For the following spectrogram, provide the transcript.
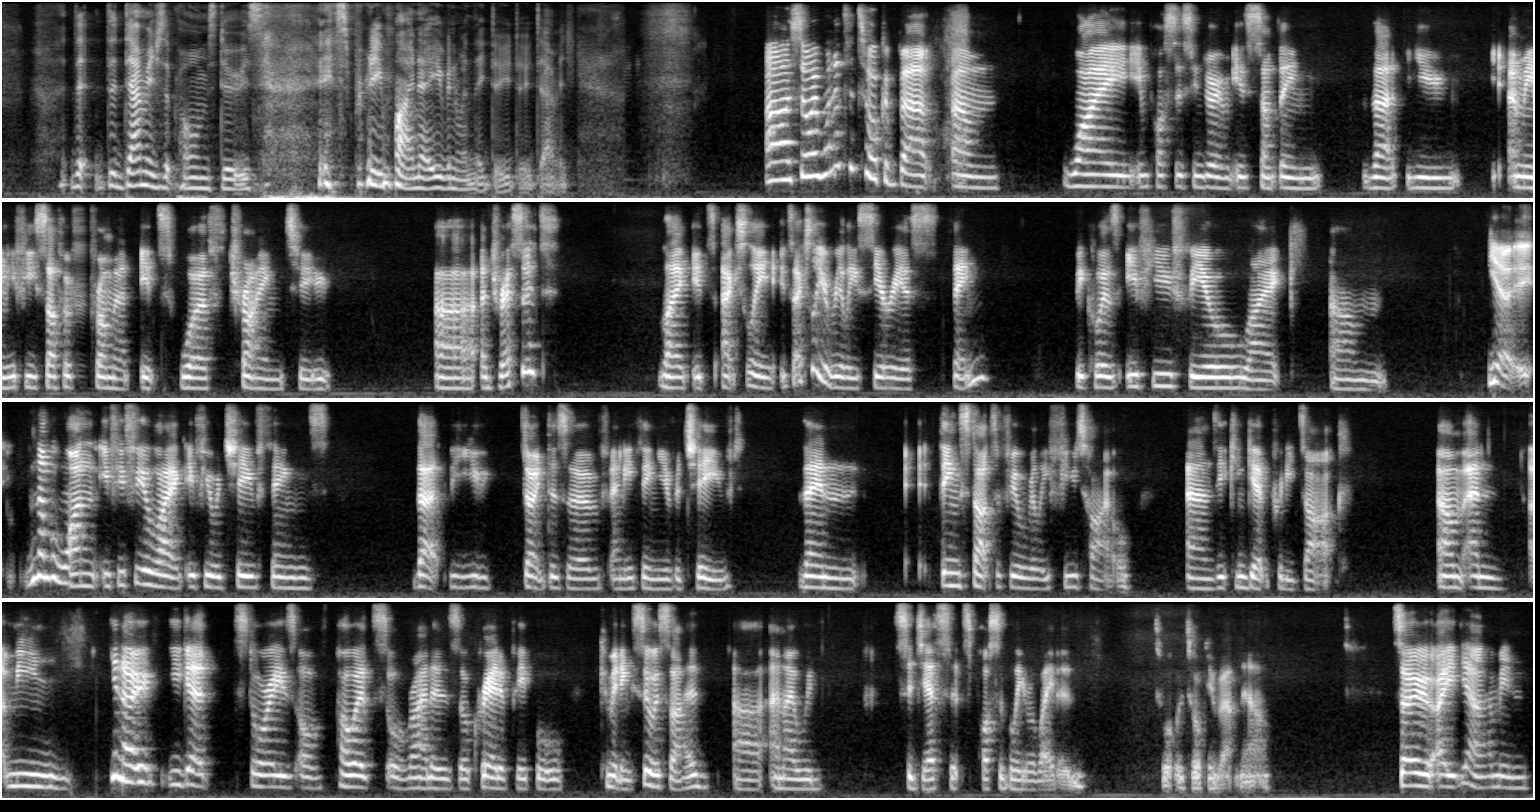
The the damage that poems do is is pretty minor, even when they do do damage. Uh, so I wanted to talk about um, why imposter syndrome is something that you. I mean, if you suffer from it, it's worth trying to uh, address it. Like it's actually it's actually a really serious thing because if you feel like um, yeah it, number one if you feel like if you achieve things that you don't deserve anything you've achieved then things start to feel really futile and it can get pretty dark um, and i mean you know you get stories of poets or writers or creative people committing suicide uh, and i would suggest it's possibly related to what we're talking about now. So I yeah, I mean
